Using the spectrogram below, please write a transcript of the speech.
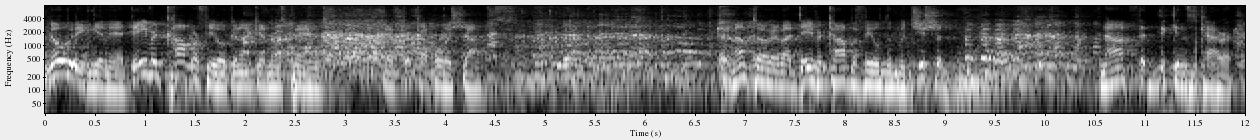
Nobody can get in there. David Copperfield cannot get in those pants after a couple of shots. And I'm talking about David Copperfield, the magician, not the Dickens character.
